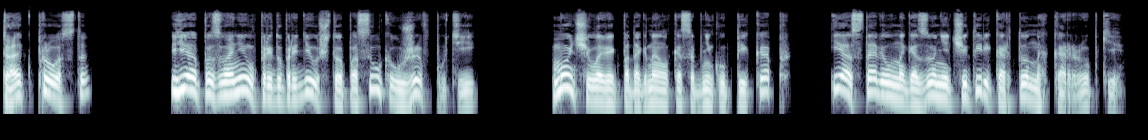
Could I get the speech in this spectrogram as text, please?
Так просто. Я позвонил, предупредил, что посылка уже в пути. Мой человек подогнал к особняку пикап и оставил на газоне четыре картонных коробки.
